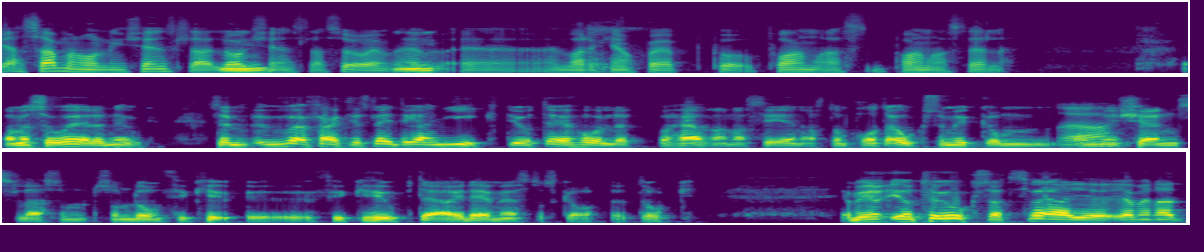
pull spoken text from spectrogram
ja sammanhållning, känsla, lagkänsla så än, Mm. än, än vad det kanske är på, på, andra, på andra ställen. Ja men så är det nog. Sen faktiskt lite grann gick det åt det hållet på herrarna senast. De pratade också mycket om, Ja. om en känsla som, som de fick, fick ihop där i det mästerskapet. Och, jag, jag tror också att Sverige, jag menar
